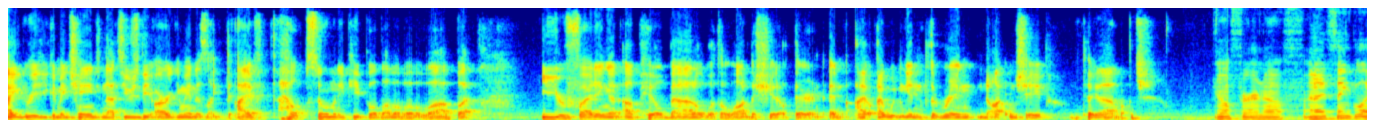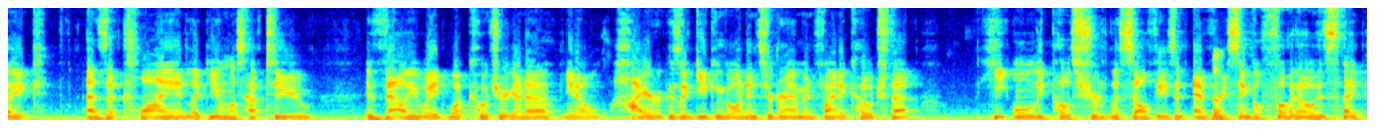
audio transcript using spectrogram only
I agree you can make change and that's usually the argument is like I've helped so many people, blah blah blah blah blah. But you're fighting an uphill battle with a lot of the shit out there and, and I, I wouldn't get into the ring not in shape, I'll tell you that much. No, fair enough. And I think like as a client, like you almost have to evaluate what coach you're gonna you know hire. Because like you can go on Instagram and find a coach that he only posts shirtless selfies and every single photo is like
